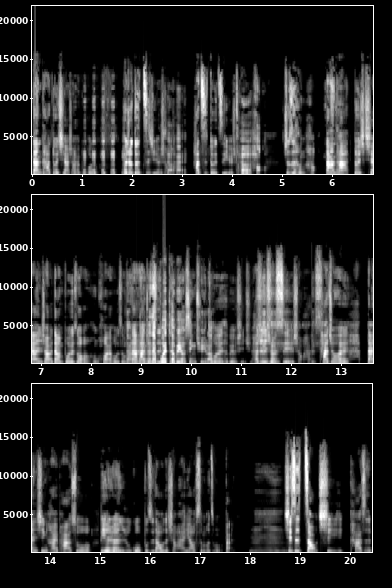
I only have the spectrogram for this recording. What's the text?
但他对其他小孩不会，他就对自己的小孩，小孩他只对自己的小孩特好，就是很好。当然，他对其他人小孩当然不会说哦很坏或者什么，但他就是他不会特别有兴趣啦，不会特别有兴趣，他就是喜欢自己的小孩，是是是他就会担心害怕说别人如果不知道我的小孩要什么怎么办。嗯，其实早期他是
